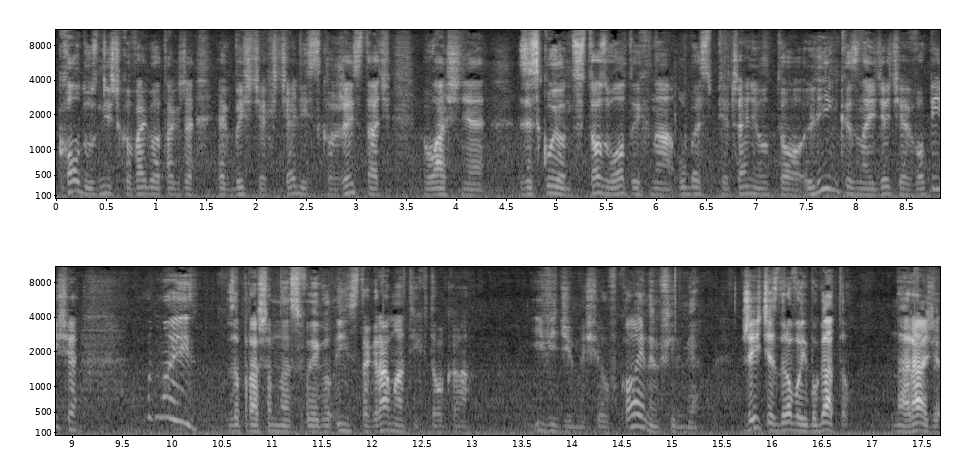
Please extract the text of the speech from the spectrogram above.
kodu zniżkowego, także jakbyście chcieli skorzystać, właśnie zyskując 100 zł na ubezpieczeniu, to link znajdziecie w opisie. No i zapraszam na swojego Instagrama, TikToka i widzimy się w kolejnym filmie. Żyjcie zdrowo i bogato. Na razie.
